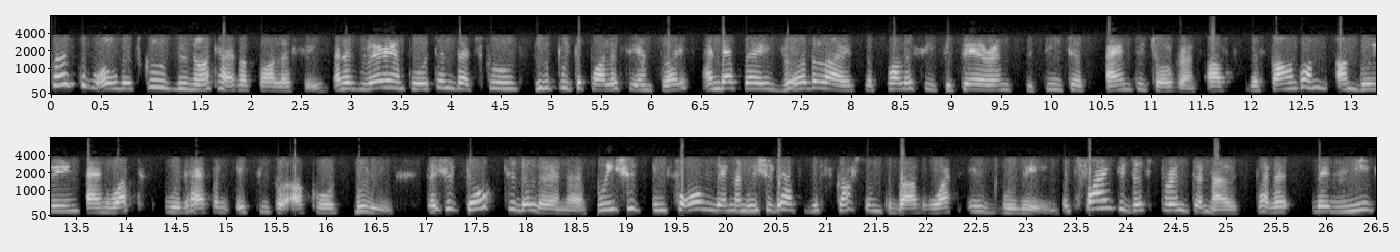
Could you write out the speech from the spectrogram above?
First of all, the schools do not have a policy. And it's very important that schools do put a policy in place and that they verbalize the policy to parents to teachers and to children of the stance on, on bullying and what would happen if people are caught bullying. They should talk to the learners. We should inform them and we should have discussions about what is bullying. It's fine to just print a note, but it, there needs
